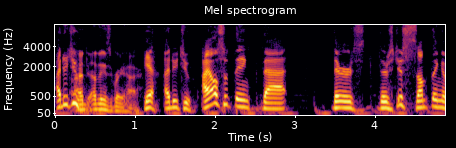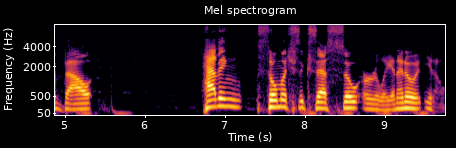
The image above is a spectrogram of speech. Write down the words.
I do too. I, I think it's a great hire. Yeah, I do too. I also think that there's there's just something about having so much success so early. And I know it, you know,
